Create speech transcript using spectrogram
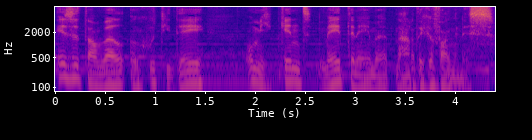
Is het dan wel een goed idee om je kind mee te nemen naar de gevangenis?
